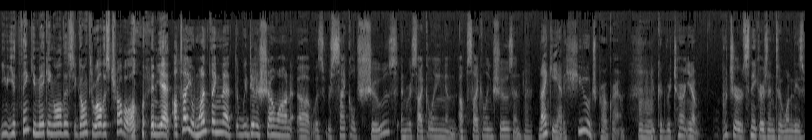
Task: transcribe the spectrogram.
you, you think you're making all this, you're going through all this trouble, and yet, I'll tell you one thing that we did a show on uh, was recycled shoes and recycling and upcycling shoes, and mm-hmm. Nike had a huge program. Mm-hmm. You could return, you know, put your sneakers into one of these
